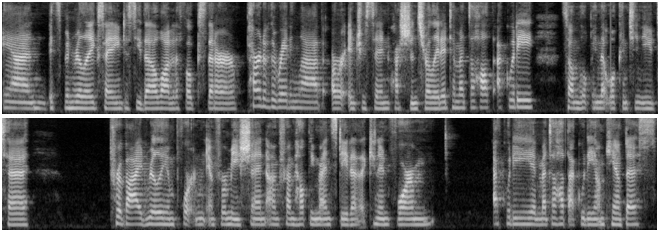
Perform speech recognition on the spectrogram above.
And it's been really exciting to see that a lot of the folks that are part of the writing lab are interested in questions related to mental health equity. So I'm hoping that we'll continue to provide really important information um, from Healthy Minds data that can inform equity and mental health equity on campus.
